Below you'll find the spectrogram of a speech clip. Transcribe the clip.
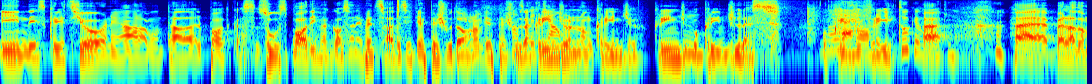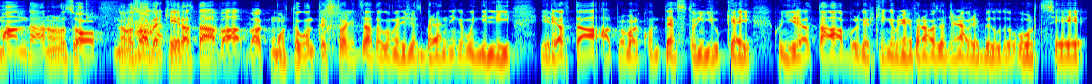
In descrizione alla puntata del podcast su Spotify, cosa ne pensate? Se vi è piaciuta o non vi è piaciuta? Aspettiamo. Cringe o non cringe? Cringe o Mm. cringeless? O Non cringe so. free? Tu che Eh. voti? Eh, bella domanda, non lo so, non lo so perché in realtà va, va molto contestualizzato come dice branding, quindi lì in realtà ha proprio al contesto in UK, quindi in realtà Burger King prima di fare una cosa del genere avrebbe dovuto forse,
